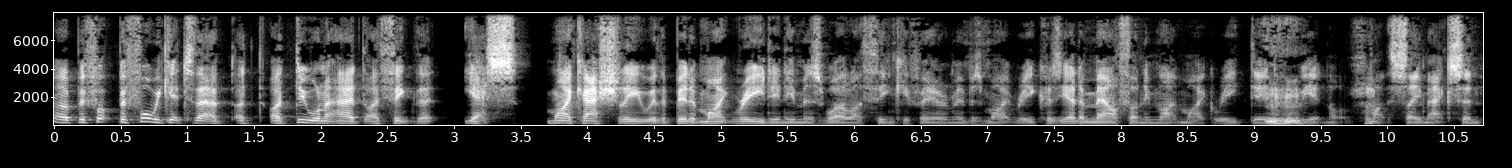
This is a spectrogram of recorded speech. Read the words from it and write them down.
Uh, before before we get to that, I, I, I do want to add. I think that yes, Mike Ashley with a bit of Mike Reid in him as well. I think if he remembers Mike Reid, because he had a mouth on him like Mike Reid did, Mhm. albeit not quite the same accent.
